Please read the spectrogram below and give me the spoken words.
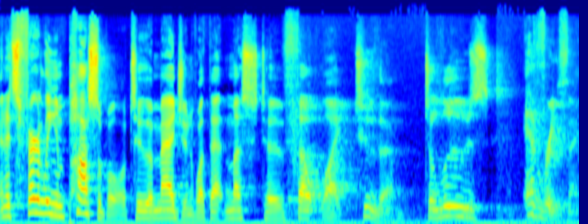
And it's fairly impossible to imagine what that must have felt like to them to lose everything.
